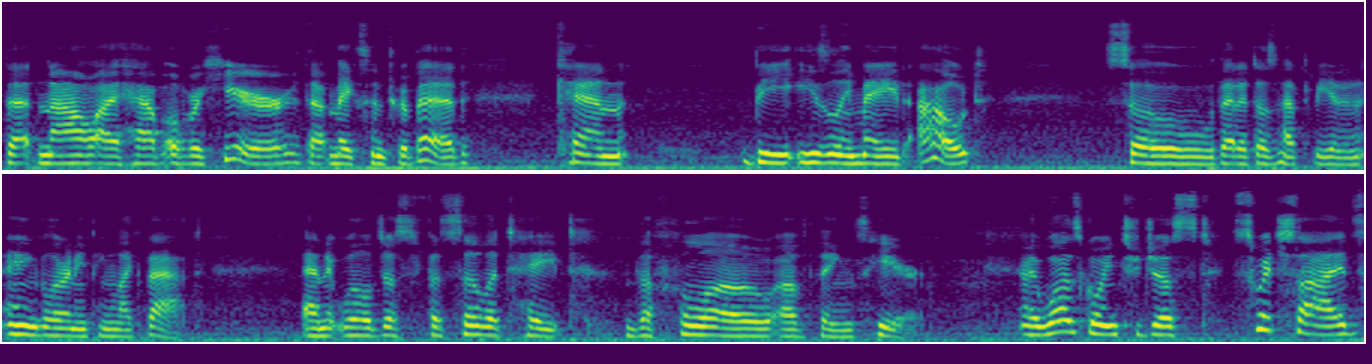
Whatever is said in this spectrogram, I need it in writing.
that now I have over here that makes into a bed can be easily made out so that it doesn't have to be at an angle or anything like that. And it will just facilitate the flow of things here. I was going to just switch sides,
